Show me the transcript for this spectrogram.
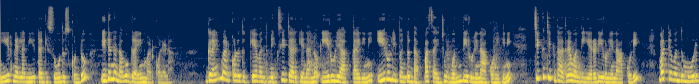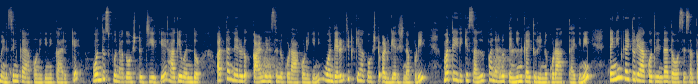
ನೀರನ್ನೆಲ್ಲ ನೀಟಾಗಿ ಸೋದಿಸ್ಕೊಂಡು ಇದನ್ನು ನಾವು ಗ್ರೈಂಡ್ ಮಾಡ್ಕೊಳ್ಳೋಣ. ಗ್ರೈಂಡ್ ಮಾಡ್ಕೊಳ್ಳೋದಕ್ಕೆ ಒಂದು ಮಿಕ್ಸಿ ಜಾರ್ಗೆ ನಾನು ಈರುಳ್ಳಿ ಹಾಕ್ತಾ ಇದ್ದೀನಿ. ಈರುಳ್ಳಿ ಬಂದು ದಪ್ಪ ಸೈಜು ಒಂದು ಈರುಳ್ಳಿನ ಹಾಕ್ಕೊಂಡಿದ್ದೀನಿ ಚಿಕ್ಕ ಚಿಕ್ಕದಾದರೆ ಒಂದು ಎರಡು ಈರುಳ್ಳಿನ ಹಾಕ್ಕೊಳ್ಳಿ ಮತ್ತು ಒಂದು ಮೂರು ಮೆಣಸಿನಕಾಯಿ ಹಾಕ್ಕೊಂಡಿದ್ದೀನಿ ಖಾರಕ್ಕೆ. ಒಂದು ಸ್ಪೂನ್ ಆಗೋವಷ್ಟು ಜೀರಿಗೆ, ಹಾಗೆ ಒಂದು ಹತ್ತನ್ನೆರಡು ಕಾಳು ಮೆಣಸನ್ನು ಕೂಡ ಹಾಕ್ಕೊಂಡಿದ್ದೀನಿ ಒಂದೆರಡು ಚಿಟಿಕೆ ಆಗೋವಷ್ಟು ಅಡುಗೆ ಅರಿಶಿನ ಪುಡಿ. ಮತ್ತು ಇದಕ್ಕೆ ಸ್ವಲ್ಪ ನಾನು ತೆಂಗಿನಕಾಯಿ ತುರಿನೂ ಕೂಡ ಹಾಕ್ತಾ ಇದ್ದೀನಿ. ತೆಂಗಿನಕಾಯಿ ತುರಿ ಹಾಕೋದ್ರಿಂದ ದೋಸೆ ಸ್ವಲ್ಪ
